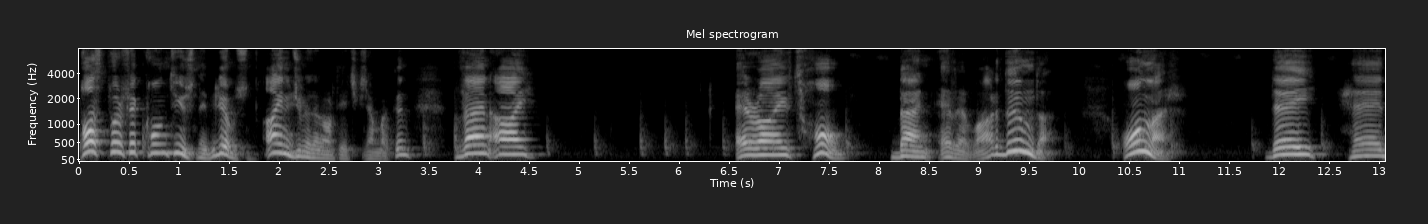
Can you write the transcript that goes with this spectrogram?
Past perfect continuous ne biliyor musun? Aynı cümleden ortaya çıkacağım bakın. When I arrived home. Ben eve vardığımda onlar they had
